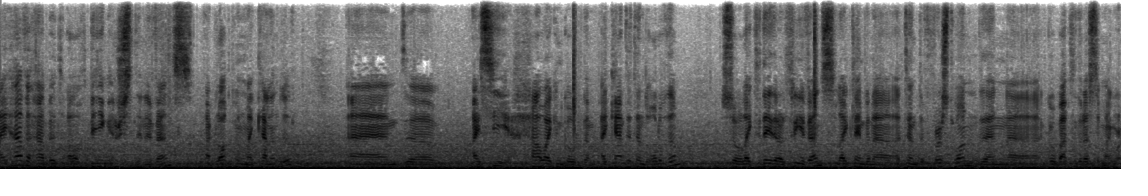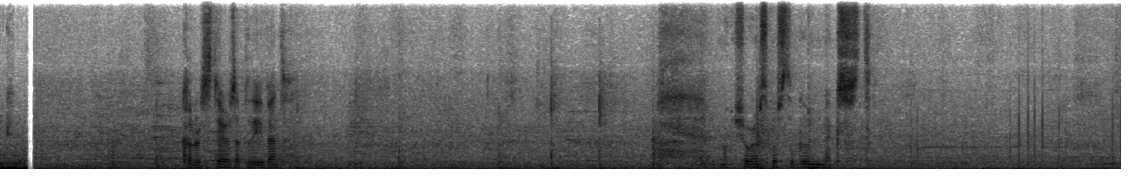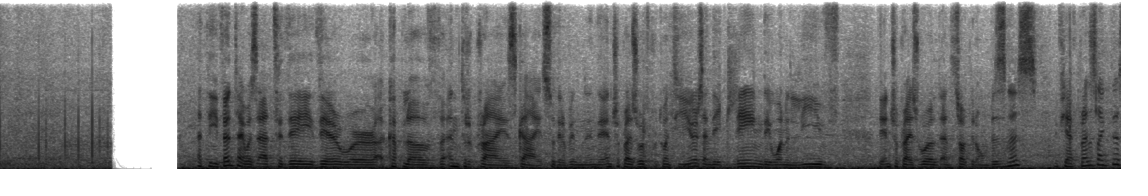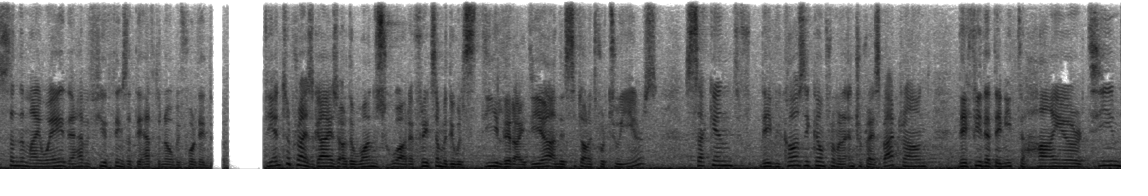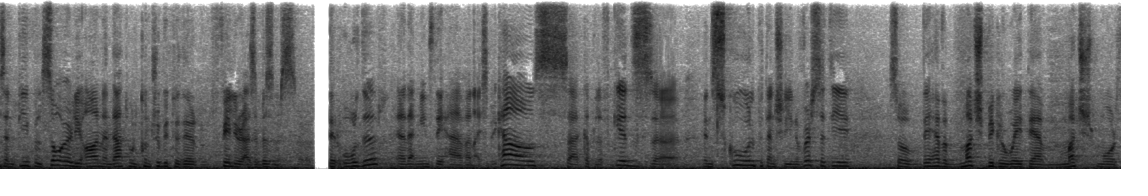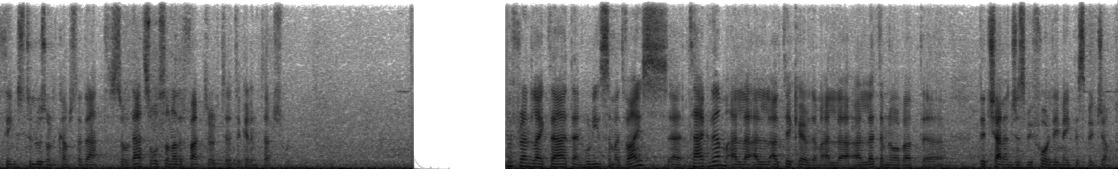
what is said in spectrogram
I have a habit of being interested in events. I block them in my calendar and uh, I see how I can go to them. I can't attend all of them. So like today there are three events. Likely I'm gonna attend the first one, then uh, go back to the rest of my work. Color stairs up to the event. Not sure I'm supposed to go next. At the event I was at today, there were a couple of enterprise guys. So they've been in the enterprise world for 20 years and they claim they want to leave the enterprise world and start their own business. If you have friends like this, send them my way. They have a few things that they have to know before they do. The enterprise guys are the ones who are afraid somebody will steal their idea and they sit on it for two years. Second, they because they come from an enterprise background, they feel that they need to hire teams and people so early on and that will contribute to their failure as a business. They're older, and that means they have a nice big house, a couple of kids uh, in school, potentially university. So they have a much bigger weight, they have much more things to lose when it comes to that. So that's also another factor to, to get in touch with. a friend like that and who needs some advice, uh, tag them. I'll, I'll, I'll take care of them. I'll, uh, I'll let them know about the, the challenges before they make this big jump.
